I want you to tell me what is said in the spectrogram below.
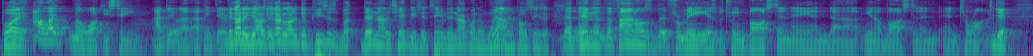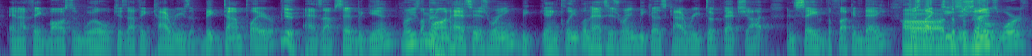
but I like Milwaukee's team. I do. I, I think they're. they got a good young they team. got a lot of good pieces, but they're not a championship team. They're not going to win No. in the postseason. The, the, and the, the finals, but for me, is between Boston and uh, you know Boston and, and Toronto. Yeah. And I think Boston will because I think Kyrie is a big time player. Yeah. as I've said begin. No, LeBron has his ring, be- and Cleveland has his ring because Kyrie took that shot and saved the fucking day. Just Uh, like Jesus. Shuttlesworth,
